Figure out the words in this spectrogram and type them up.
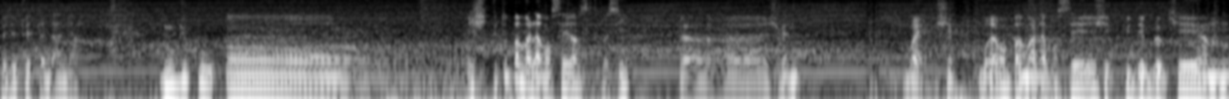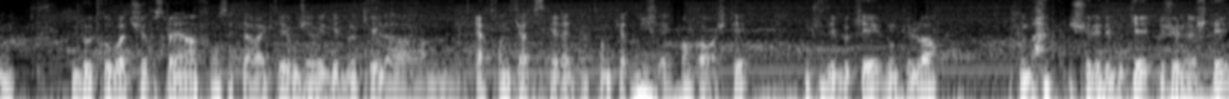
peut-être être la dernière. Donc du coup, on... j'ai plutôt pas mal avancé là cette fois-ci. Euh, j'ai même... Ouais, j'ai vraiment pas mal avancé. J'ai pu débloquer euh, d'autres voitures parce que la dernière fois on s'était arrêté où j'avais débloqué la euh, R34, Skyline R34, mais je l'avais pas encore acheté. Donc je l'ai débloqué. Donc là, bah, je l'ai débloqué, je l'ai acheté.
